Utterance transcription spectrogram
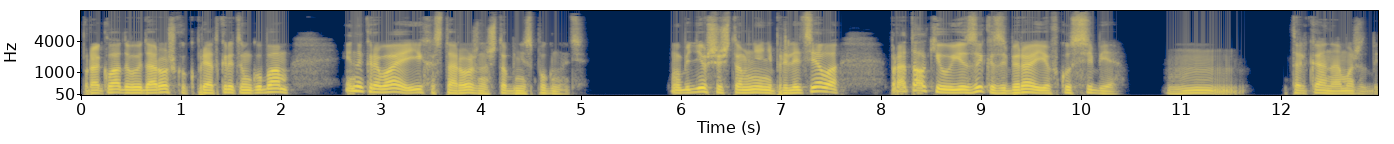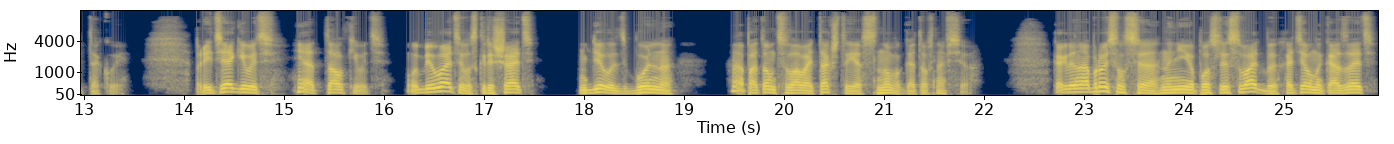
Прокладываю дорожку к приоткрытым губам и накрываю их осторожно, чтобы не спугнуть. Убедившись, что мне не прилетело, проталкиваю язык и забираю ее вкус себе. Ммм, только она может быть такой. Притягивать и отталкивать, убивать и воскрешать, делать больно, а потом целовать так, что я снова готов на все. Когда набросился на нее после свадьбы, хотел наказать.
